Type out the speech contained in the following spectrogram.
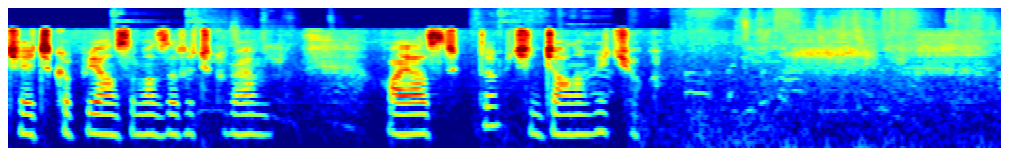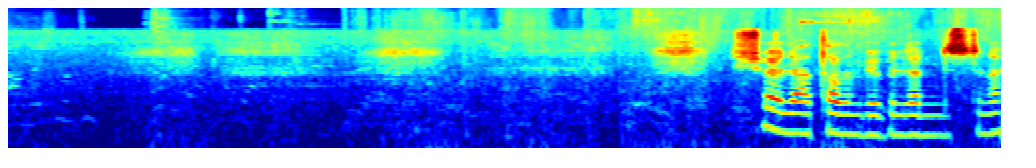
şey çıkıp yansıma zırhı çıkıp hem ayaz çıktığım için canım hiç yok. Şöyle atalım birbirlerinin üstüne.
